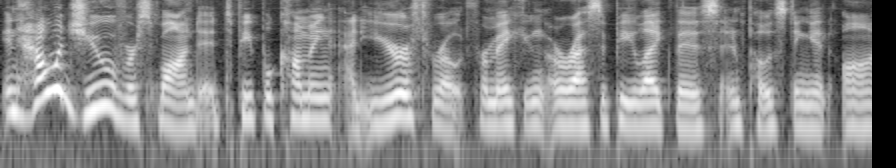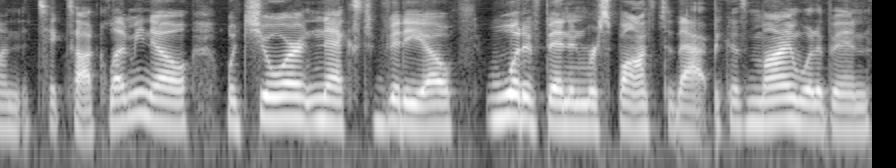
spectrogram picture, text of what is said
And how would you have responded to people coming at your throat for making a recipe like this and posting it on TikTok? Let me know what your next video would have been in response to that because mine would have been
